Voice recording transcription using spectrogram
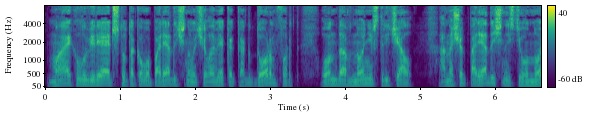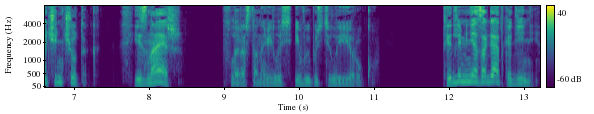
Майкл уверяет, что такого порядочного человека, как Дорнфорд, он давно не встречал, а насчет порядочности он очень чуток. И знаешь...» Флэр остановилась и выпустила ее руку. «Ты для меня загадка, Динни.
